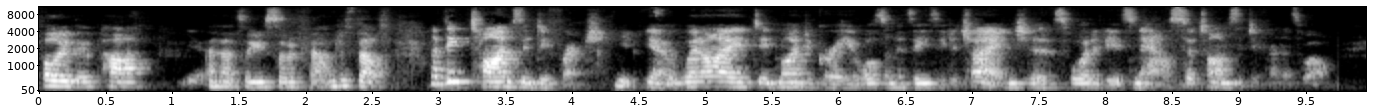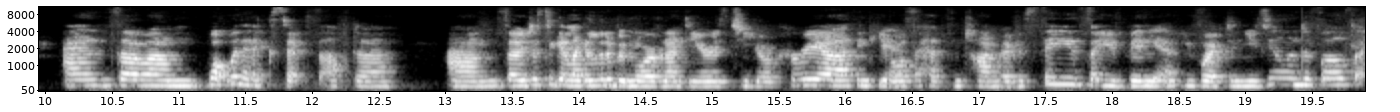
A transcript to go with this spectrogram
followed their path, Yeah. and that's where you sort of found yourself. I think times are different. Yeah. You know, when I did my degree, it wasn't as easy to change as what it is now. So times are different as well. And so, um, what were the next steps after? Um, so, just to get like a little bit more of an idea as to your career, I think you've Yeah. also had some time overseas. So you've been Yeah. you've worked in New Zealand as well. Is that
